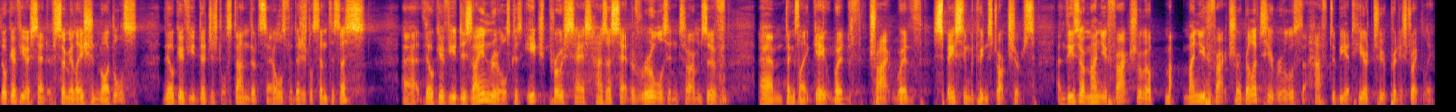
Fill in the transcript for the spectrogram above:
they'll give you a set of simulation models. They'll give you digital standard cells for digital synthesis. Uh, they'll give you design rules because each process has a set of rules in terms of um, things like gate width, track width, spacing between structures. And these are ma manufacturability rules that have to be adhered to pretty strictly.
